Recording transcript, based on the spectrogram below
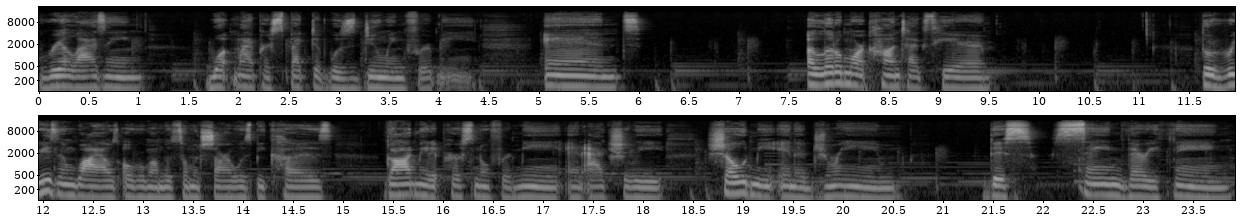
realizing what my perspective was doing for me. And a little more context here. The reason why I was overwhelmed with so much sorrow was because God made it personal for me and actually showed me in a dream this same very thing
